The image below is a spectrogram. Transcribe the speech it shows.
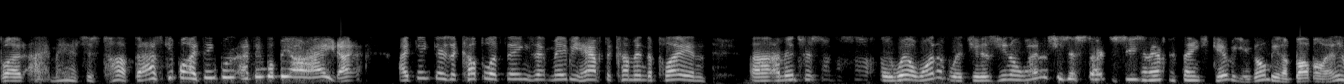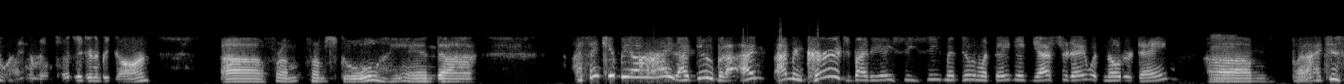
But I man, it's just tough. Basketball, I think we're I think we'll be all right. I I think there's a couple of things that maybe have to come into play, and uh, I'm interested to see if they will. One of which is, you know, why don't you just start the season after Thanksgiving? You're going to be in a bubble anyway. I mean, kids are going to be gone uh, from from school, and uh, I think you'll be all right. I do, but I, I'm encouraged by the ACC doing what they did yesterday with Notre Dame. Mm-hmm. Um, but I just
